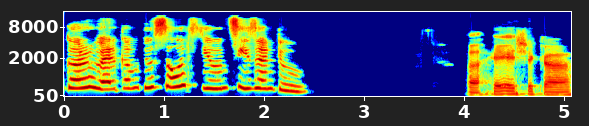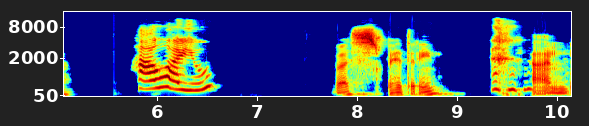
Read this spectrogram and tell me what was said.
Ankur. Welcome to Soul Tune Season 2. Uh, hey, Shika. How are you? बस बेहतरीन एंड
